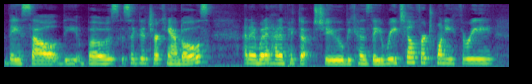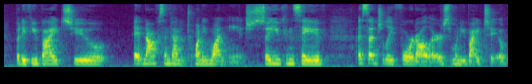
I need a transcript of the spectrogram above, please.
they sell the Bowes signature candles and I went ahead and picked up two because they retail for 23 but if you buy two it knocks them down to 21 each. So you can save essentially four dollars when you buy two.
